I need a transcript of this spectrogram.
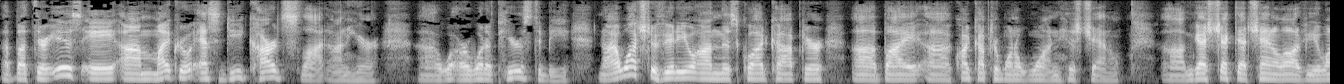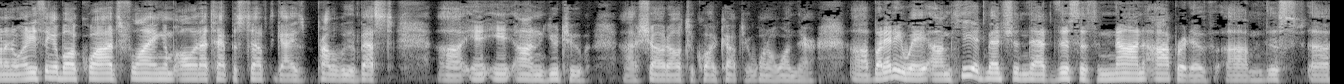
uh, but there is a um, micro SD card slot on here, uh, or what appears to be. Now, I watched a video on this quadcopter uh, by uh, Quadcopter 101, his channel. Um, you guys check that channel out if you want to know anything about quads, flying them, all of that type of stuff. The guy's probably the best uh, in, in, on YouTube. Uh, shout out to Quadcopter 101 there. Uh, but anyway, um, he had mentioned that this is non-operative. Um, this uh,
